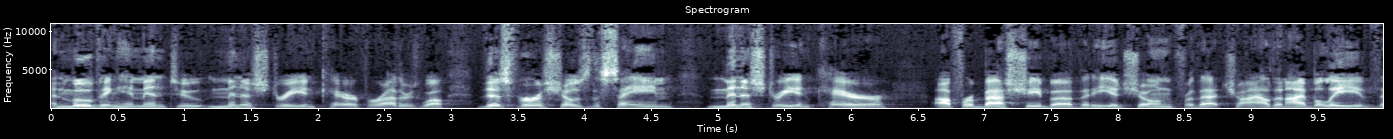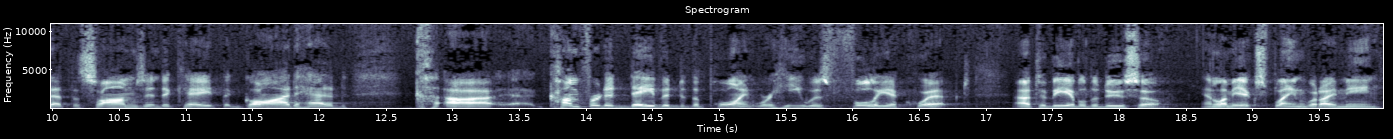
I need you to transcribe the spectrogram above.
and moving him into ministry and care for others. Well, this verse shows the same ministry and care uh, for Bathsheba that he had shown for that child. And I believe that the Psalms indicate that God had uh, comforted David to the point where he was fully equipped uh, to be able to do so. And let me explain what I mean.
